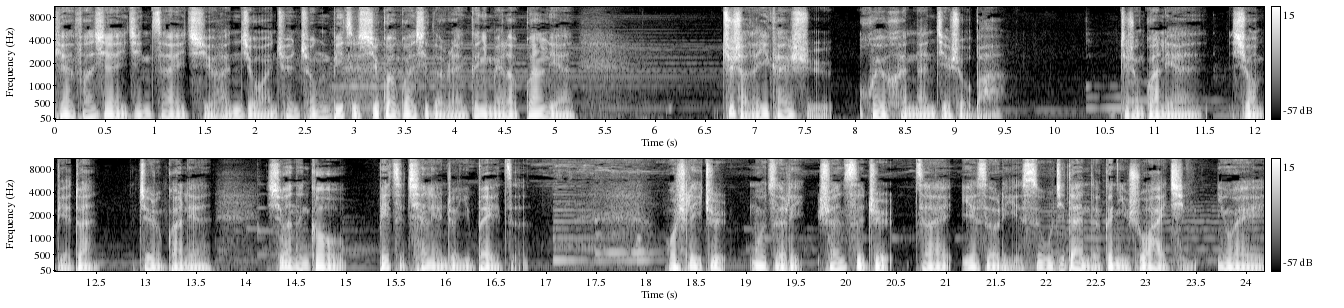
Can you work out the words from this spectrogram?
天发现已经在一起很久，完全成彼此习惯关系的人跟你没了关联，至少在一开始会很难接受吧。这种关联希望别断，这种关联希望能够彼此牵连着一辈子。我是李志，木子李，山寺志，在夜色里肆无忌惮的跟你说爱情，因为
